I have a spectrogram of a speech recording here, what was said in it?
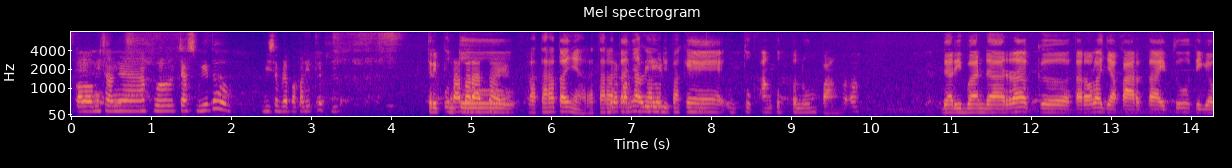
kalau misalnya full charge begitu bisa berapa kali trip sih? Trip untuk Rata-rata ya? rata-ratanya rata-ratanya kalau dipakai untuk angkut penumpang Heeh. Dari bandara ke taruhlah Jakarta itu 35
